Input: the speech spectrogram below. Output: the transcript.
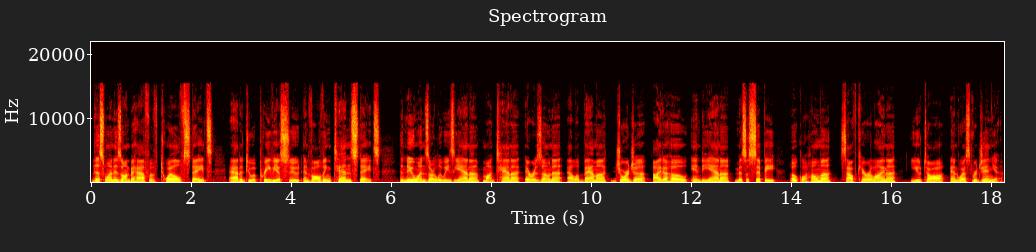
This one is on behalf of 12 states, added to a previous suit involving 10 states. The new ones are Louisiana, Montana, Arizona, Alabama, Georgia, Idaho, Indiana, Mississippi, Oklahoma, South Carolina, Utah, and West Virginia.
